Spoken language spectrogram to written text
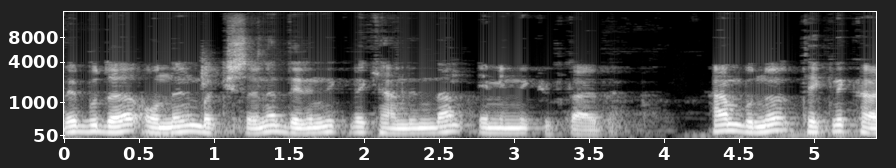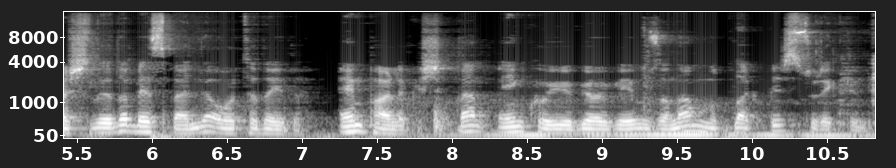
Ve bu da onların bakışlarına derinlik ve kendinden eminlik yüklerdi. Hem bunu teknik karşılığı da besbelli ortadaydı. En parlak ışıktan en koyu gölgeye uzanan mutlak bir süreklilik.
